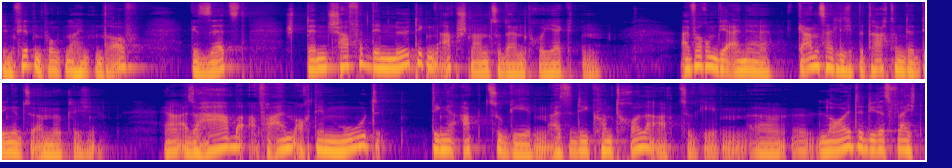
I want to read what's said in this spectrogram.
den vierten Punkt noch hinten drauf gesetzt. Denn schaffe den nötigen Abstand zu deinen Projekten. Einfach um dir eine ganzheitliche Betrachtung der Dinge zu ermöglichen. Ja, also habe vor allem auch den Mut, Dinge abzugeben, also die Kontrolle abzugeben. Äh, Leute, die das vielleicht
